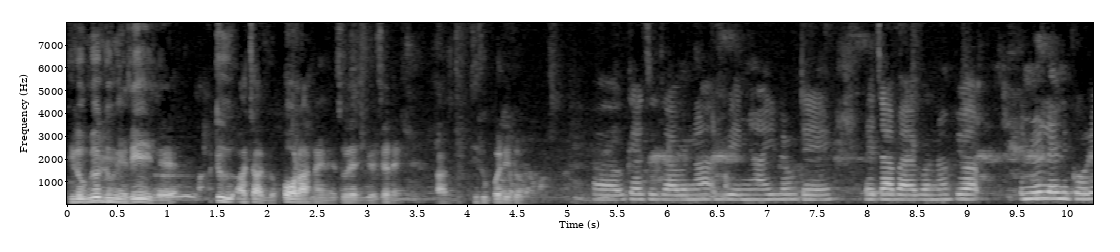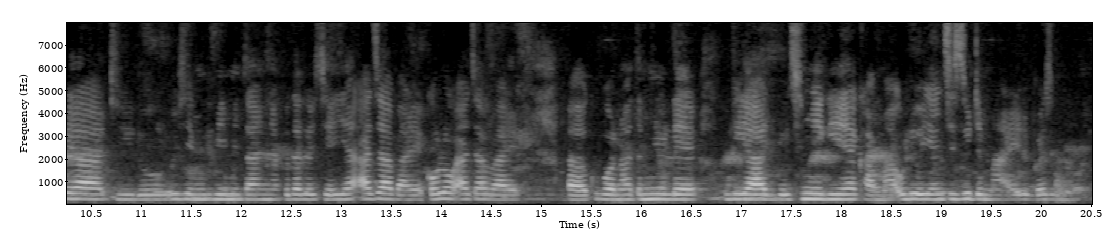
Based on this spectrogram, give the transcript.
ဒီလိုမျိုးလူငယ်လေးတွေလည်းအတူအားချပြီးတော့ပေါ်လာနိုင်တယ်ဆိုတဲ့ရည်ရွယ်ချက်နဲ့ဒါဒီလိုပွဲလေးလုပ်တာပါ ဟုတ်ကဲ့ကြကြပါတော့အတွေ့အများကြီးလုပ်တယ်လဲကြပါပါတော့ပြောဒီမျိုးလဲငကိုတွေကဒီလိုရှင်မီမီတိုင်းနဲ့ပတ်သက်လို့ရှိရင်အားကြပါတယ်ကိုလိုအားကြပါတယ်အခုပေါ့နော်တမျိုးလဲဦးလေးကဒီလိုချင်းမကြီးရဲ့အခါမှာဦးလေးရန်ကျေးဇူးတင်ပါတယ်လို့ပြောချင်တယ်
